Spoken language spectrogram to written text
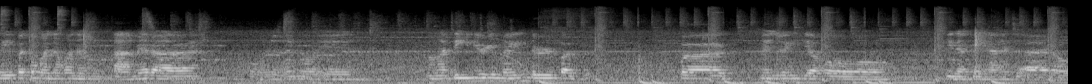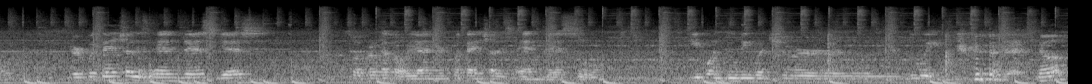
may patungan ako ng camera, kung ano-ano, and mga daily reminder pag pag medyo hindi ako ginaganahan sa araw. Your potential is endless, yes. Sobrang totoo yan. Your potential is endless. So, keep on doing what you're doing. no?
